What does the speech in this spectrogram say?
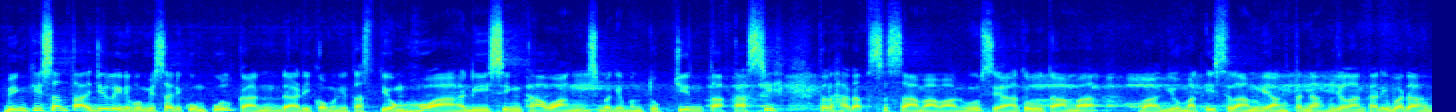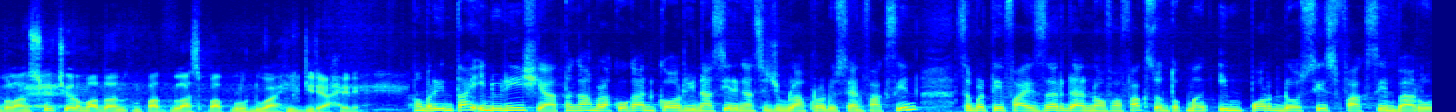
Bingkisan takjil ini pemirsa dikumpulkan dari komunitas Tionghoa di Singkawang sebagai bentuk cinta kasih terhadap sesama manusia, terutama bagi umat Islam yang tengah menjalankan ibadah bulan suci Ramadan 1442 Hijriah ini. Pemerintah Indonesia tengah melakukan koordinasi dengan sejumlah produsen vaksin seperti Pfizer dan Novavax untuk mengimpor dosis vaksin baru.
